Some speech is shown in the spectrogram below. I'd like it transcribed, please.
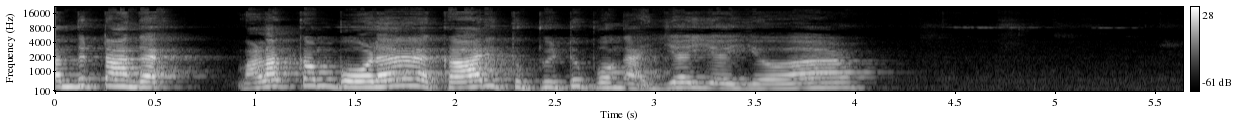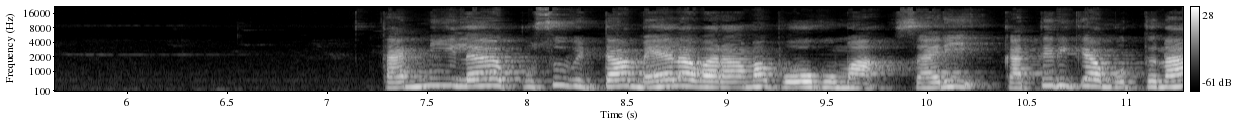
வந்துட்டாங்க. வழக்கம் போல காரி துப்பிட்டு போங்க. ஐயோ தண்ணியில் குசு விட்டால் மேலே வராமல் போகுமா? சரி கத்திரிக்காய் முத்துனா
